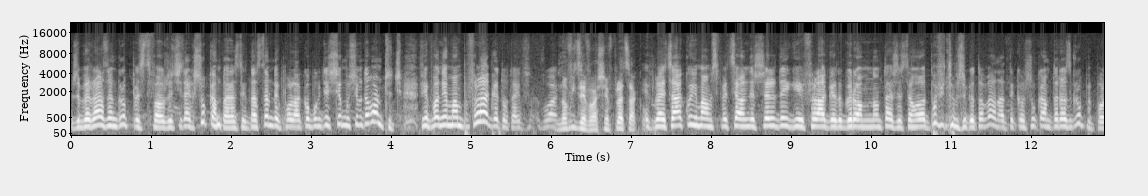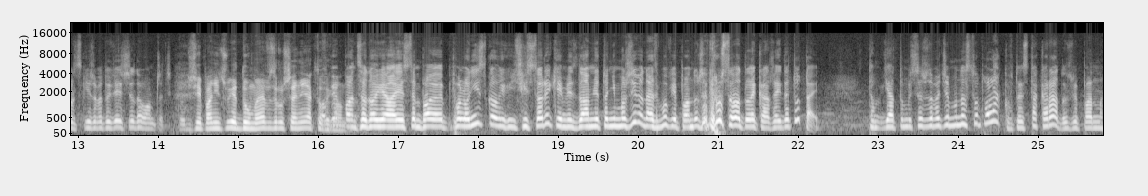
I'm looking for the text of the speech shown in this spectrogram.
żeby razem grupy stworzyć i tak szukam teraz tych następnych Polaków, bo gdzieś się musimy dołączyć. Wie pan, ja mam flagę tutaj właśnie. No widzę właśnie w plecaku. W plecaku i mam specjalny szyldek i flagę ogromną też jestem odpowiednio przygotowana, tylko szukam teraz grupy polskiej, żeby tu gdzieś się dołączyć. Dzisiaj pani czuje dumę, wzruszenie, jak to Wie wygląda? pan co, no ja jestem po- polonistką i historykiem, więc dla mnie to niemożliwe, nawet mówię panu, że prosto od lekarza idę tutaj. To ja tu myślę, że to będzie mnóstwo Polaków, to jest taka radość, wie pan.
